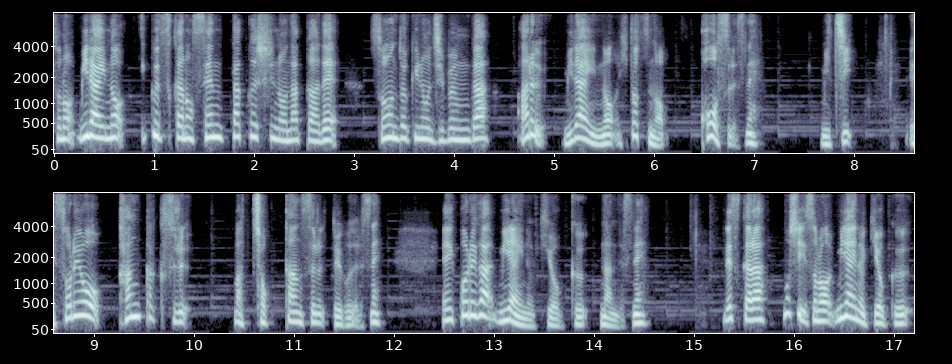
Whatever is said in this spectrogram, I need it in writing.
その未来のいくつかの選択肢の中で、その時の自分がある未来の一つのコースですね。道。それを感覚する。まあ、直感するということですね。これが未来の記憶なんですね。ですから、もしその未来の記憶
